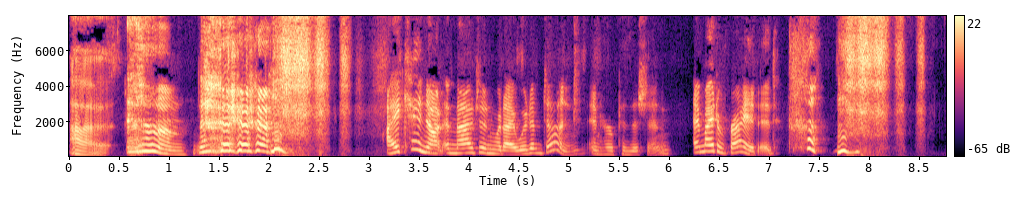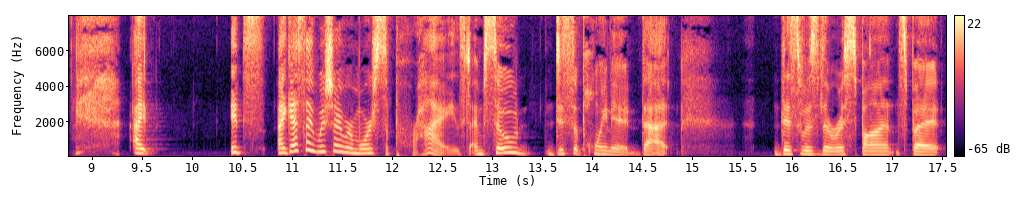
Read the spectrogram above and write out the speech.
I cannot imagine what I would have done in her position. I might have rioted. I it's I guess I wish I were more surprised. I'm so disappointed that this was the response, but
